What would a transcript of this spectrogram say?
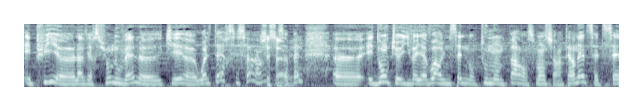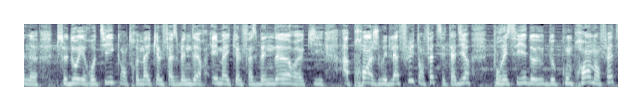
et puis la version nouvelle qui est Walter, c'est ça, hein, ça, s'appelle? Et donc il va y avoir une scène dont tout le monde parle en ce moment sur Internet, cette scène pseudo-érotique entre Michael Fassbender et Michael Fassbender qui apprend à jouer de la flûte en fait, c'est-à-dire pour essayer de, comprendre en fait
